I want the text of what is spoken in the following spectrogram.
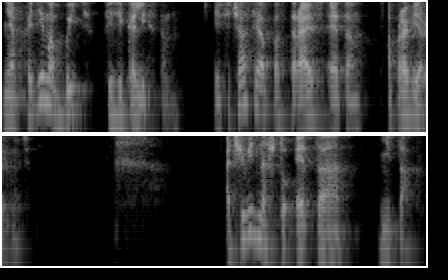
необходимо быть физикалистом. И сейчас я постараюсь это опровергнуть. Очевидно, что это не так.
